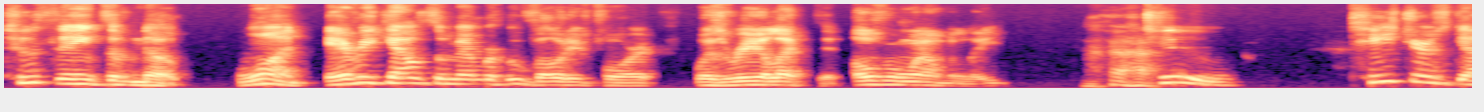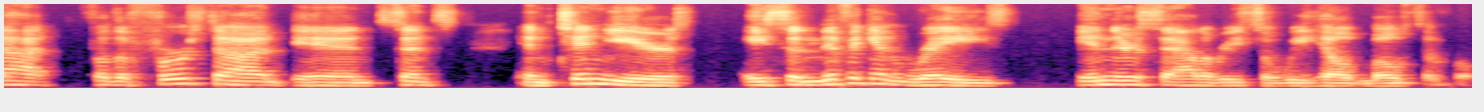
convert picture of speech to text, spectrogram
Two things of note. One, every council member who voted for it was reelected overwhelmingly. Two, teachers got for the first time in since in 10 years a significant raise in their salary. So we held both of them.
